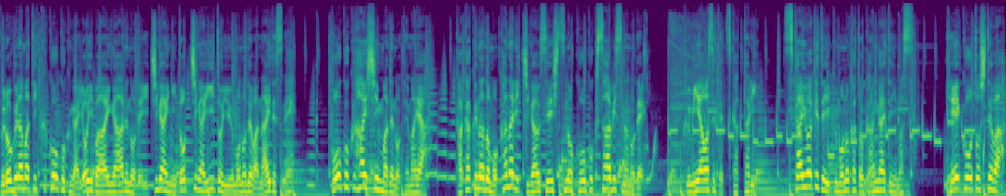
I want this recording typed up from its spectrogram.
プログラマティック広告が良い場合があるので一概にどっちがいいというものではないですね。広告配信までの手間や価格などもかなり違う性質の広告サービスなので組み合わせて使ったり使い分けていくものかと考えています。傾向としては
